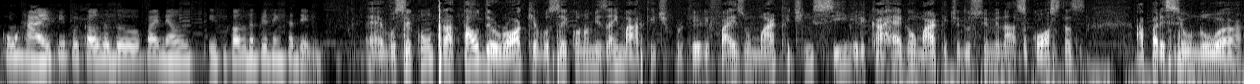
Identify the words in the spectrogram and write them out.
com hype por causa do painel e por causa da presença dele. É, você contratar o The Rock é você economizar em marketing, porque ele faz o marketing em si, ele carrega o marketing do filme nas costas. Apareceu o Noah,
